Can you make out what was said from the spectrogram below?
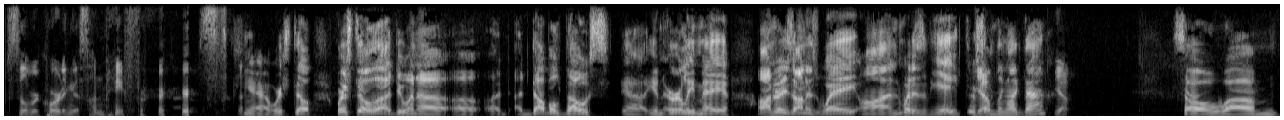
still recording this on May 1st. Yeah, we're still we're still uh, doing a, a, a, double dose uh, in early May. Andre's on his way on what is it, the eighth or Yep. something like that. yep. So um,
